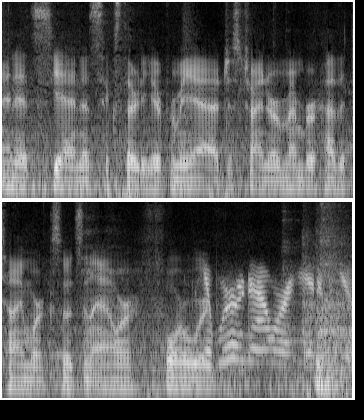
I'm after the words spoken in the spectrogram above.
And it's yeah, and it's six thirty here for me. Yeah, just trying to remember how the time works. So it's an hour forward. Yeah, we're an hour ahead of you.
